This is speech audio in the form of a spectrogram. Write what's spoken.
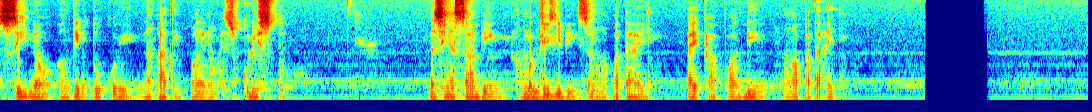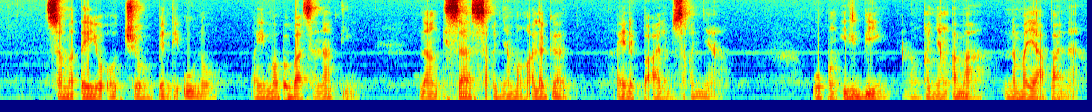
Sino ang tinutukoy ng ating Panginoong Heso Kristo na sinasabing ang maglilibing sa mga patay ay kapwa din mga patay? Sa Mateo 8.21 ay mababasa natin na ang isa sa kanyang mga alagad ay nagpaalam sa kanya upang ilibing ang kanyang ama na mayapa na.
